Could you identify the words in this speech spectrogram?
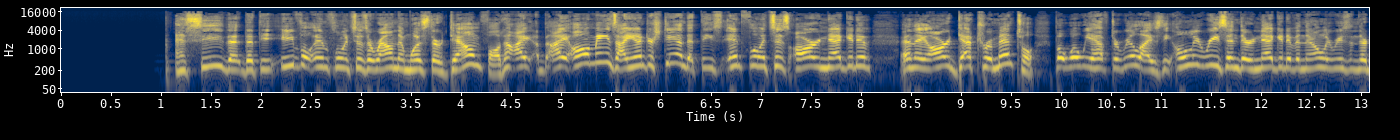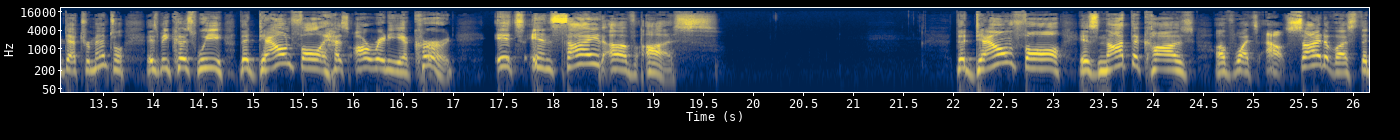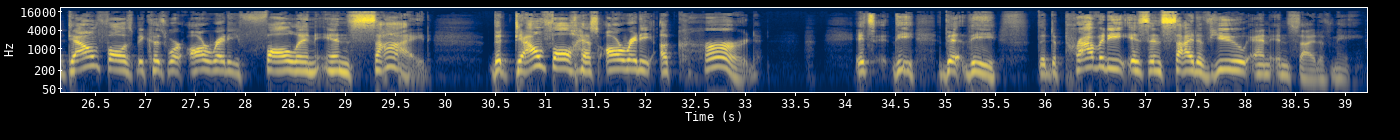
and see that, that the evil influences around them was their downfall. Now, I, by all means, I understand that these influences are negative and they are detrimental. But what we have to realize, the only reason they're negative and the only reason they're detrimental is because we, the downfall has already occurred. It's inside of us. The downfall is not the cause of what's outside of us. The downfall is because we're already fallen inside. The downfall has already occurred. It's the, the, the, the depravity is inside of you and inside of me.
